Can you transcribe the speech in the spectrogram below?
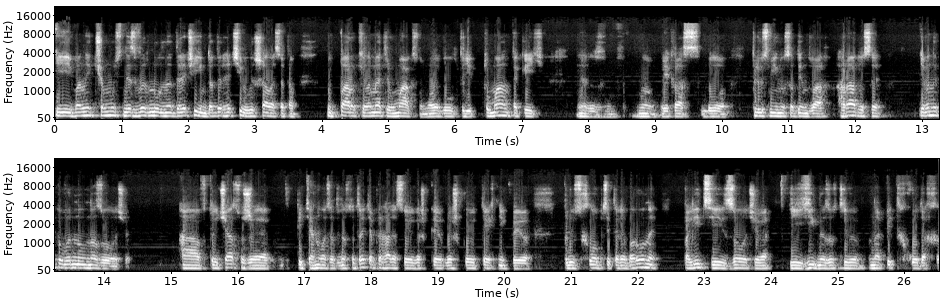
І вони чомусь не звернули на Дергачі, їм до Дергачів лишалося там ну, пару кілометрів максимум, але був тоді туман такий, е, ну, якраз було плюс-мінус 1-2 градуси, і вони повернули на Золочів. А в той час вже підтягнулася 93-я бригада своєю важкою, важкою технікою, плюс хлопці тероборони, поліції Золочева. її гідно зустріли на підходах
